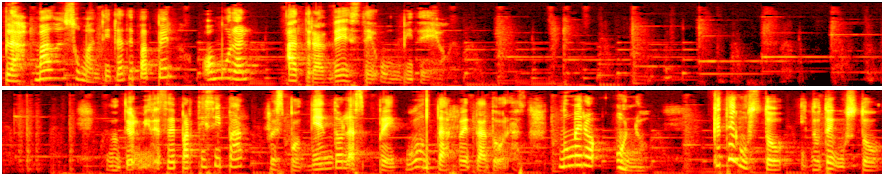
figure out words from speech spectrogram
plasmado en su mantita de papel o mural a través de un video. No te olvides de participar respondiendo las preguntas retadoras. Número 1. ¿Qué te gustó y no te gustó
